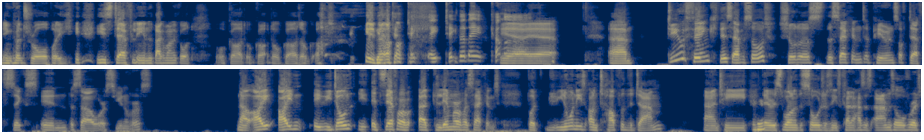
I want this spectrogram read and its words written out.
in Mhm. control, but he, he's definitely in the back of my mind going, "Oh God, oh God, oh God, oh God," you Yeah, know? take, take the bait, take the bait. Come yeah, yeah. Um, do you think this episode showed us the second appearance of death sticks in the Star Wars universe? Now, I, I, you don't. It's there for a glimmer of a second, but you know when he's on top of the dam, and he Mhm. there's one of the soldiers, and he's kind of has his arms over it,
